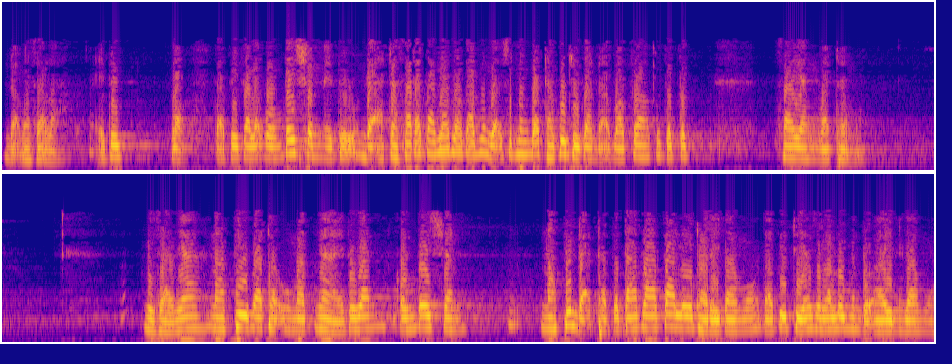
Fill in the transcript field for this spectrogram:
Tidak masalah. Itu love Tapi kalau compassion itu Tidak ada syarat apa-apa Kamu nggak senang padaku juga tidak apa-apa Aku tetap sayang padamu. Misalnya Nabi pada umatnya itu kan compassion. Nabi tidak dapat apa-apa loh dari kamu, tapi dia selalu mendoain kamu.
